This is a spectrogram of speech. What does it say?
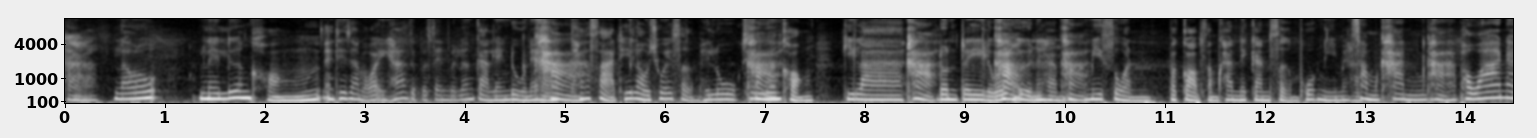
ค่ะแล้ว ในเรื่องของไอ้ที่อาจารย์บอกว่าอีก 50%เป็นเรื่องการเลี้ยงดูเนี่ยค่ะค่ะทักษะที่เราช่วยเสริมให้ลูกเช่นค่ะเรื่องของกีฬาค่ะดนตรีหรือว่าอค่ะย่างอื่นนะคะค่ะมีส่วนประกอบสำคัญในการเสริมพวกนี้ไหมคะสำคัญค่ะ เพราะว่าใน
